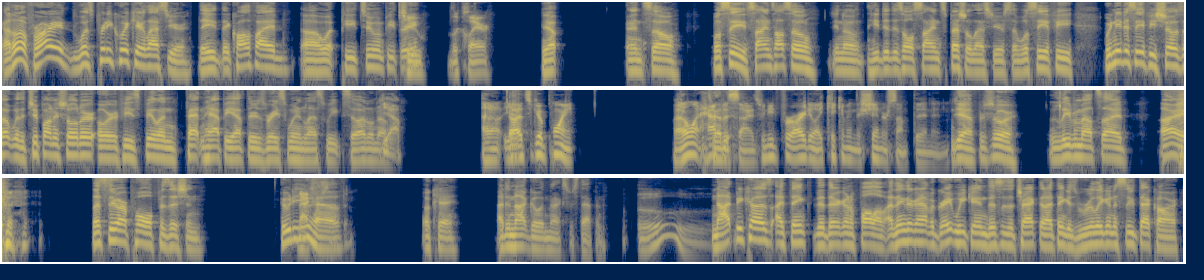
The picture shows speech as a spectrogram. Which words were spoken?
I don't know. Ferrari was pretty quick here last year. They they qualified uh what P two and P three. Leclerc. Yep. And so we'll see. Sainz also, you know, he did his whole sign special last year. So we'll see if he, we need to see if he shows up with a chip on his shoulder or if he's feeling fat and happy after his race win last week. So I don't know. Yeah. I don't. Yeah, Uh, that's a good point. I don't want He's happy gotta- Sainz. We need Ferrari to like kick him in the shin or something. And Yeah, for sure. Leave him outside. All right. let's do our pole position. Who do you Max have? Okay. I did not go with Max Verstappen. Ooh. Not because I think that they're going to fall off. I think they're going to have a great weekend. This is a track that I think is really going to suit that car.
